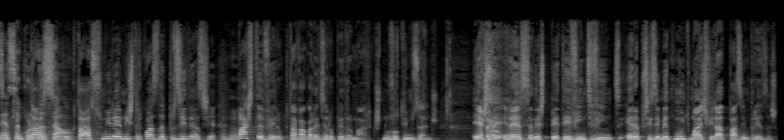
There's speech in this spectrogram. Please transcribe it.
nessa coordenação. O que está a assumir é a Ministra quase da Presidência. Uhum. Basta ver o que estava agora a dizer o Pedro Marques. Nos últimos anos, esta herança deste PT 2020 era precisamente muito mais virado para as empresas.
